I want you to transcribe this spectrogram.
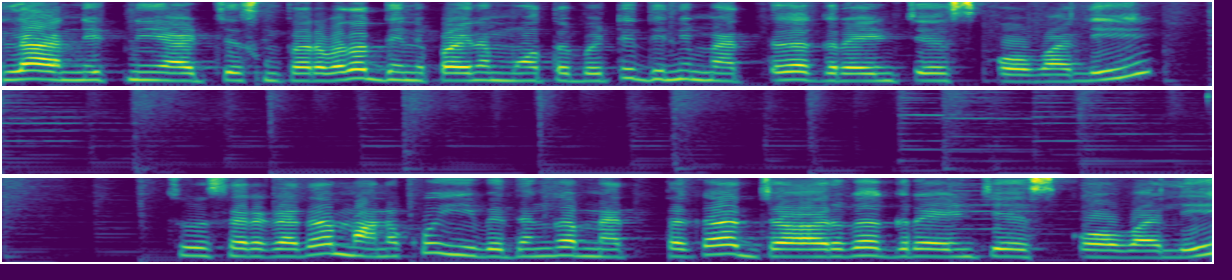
ఇలా అన్నిటిని యాడ్ చేసుకున్న తర్వాత దీనిపైన మూత పెట్టి దీన్ని మెత్తగా గ్రైండ్ చేసుకోవాలి. చూసారు కదా మనకు ఈ విధంగా మెత్తగా జారుగా గ్రైండ్ చేసుకోవాలి.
